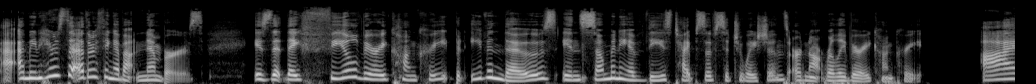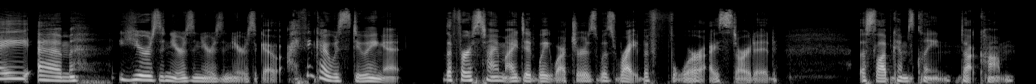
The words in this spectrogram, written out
I mean, here's the other thing about numbers is that they feel very concrete, but even those in so many of these types of situations are not really very concrete. I, um, years and years and years and years ago, I think I was doing it. The first time I did Weight Watchers was right before I started a slobcomesclean.com.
